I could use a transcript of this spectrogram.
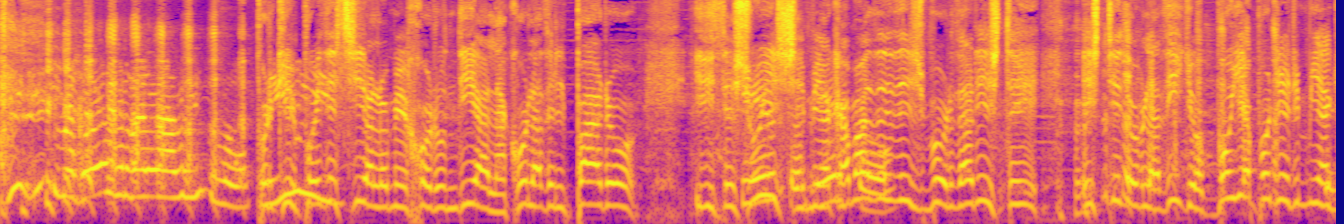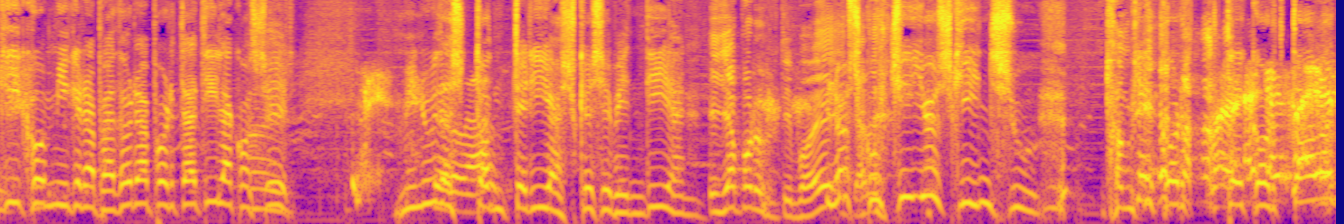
mismo. porque puedes ir a lo mejor un día a la cola del paro y dices, uy, se me acaba de desbordar este, este dobladillo. Voy a ponerme aquí con mi grapadora portátil a coser. Menudas tonterías que se vendían. Y ya por último, ¿eh? Los cuchillos Ginsu. Que, cor- que cortaban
